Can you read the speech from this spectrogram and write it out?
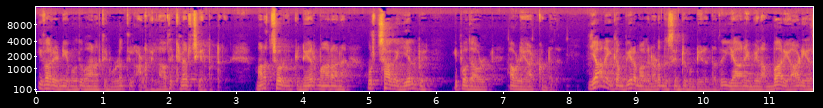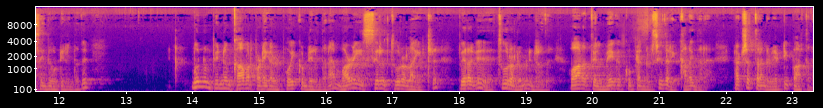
இவ்வாறு எண்ணிய போது வானத்தின் உள்ளத்தில் அளவில்லாத கிளர்ச்சி ஏற்பட்டது. மனச்சோர்வுக்கு நேர்மாறான உற்சாக இயல்பு இப்போது அவள் அவளை ஆட்கொண்டது. யானை கம்பீரமாக நடந்து சென்று கொண்டிருந்தது. யானை மேல் அம்பாரி ஆடி அசைந்து கொண்டிருந்தது. முன்னும் பின்னும் காவற்படைகள் போய்க் கொண்டிருந்தன மழை சிறு தூரலாயிற்று பிறகு தூரலும் நின்றது. வானத்தில் மேகக்கூட்டங்கள் சிதறி கலைந்தன. நட்சத்திரங்கள் எட்டி பார்த்தன.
